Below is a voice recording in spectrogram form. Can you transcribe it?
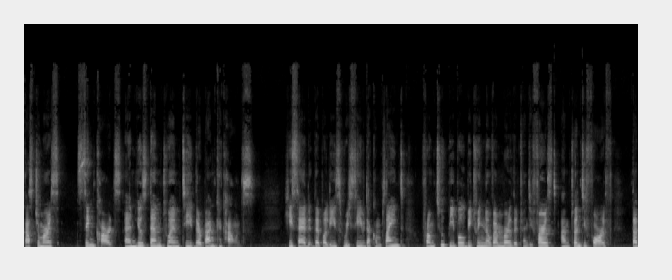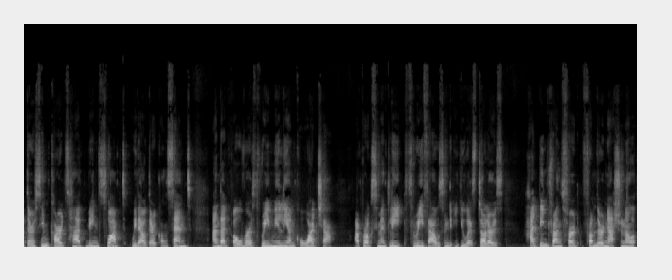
customers' SIM cards and used them to empty their bank accounts. He said the police received a complaint from two people between November the 21st and 24th that their SIM cards had been swapped without their consent and that over 3 million kwacha, approximately 3000 US dollars, had been transferred from their national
